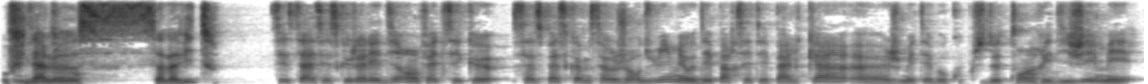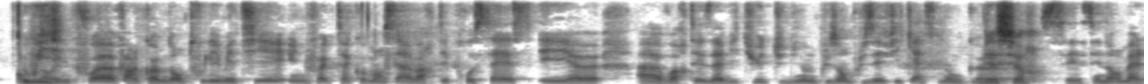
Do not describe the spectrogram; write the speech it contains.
au final, euh, ça va vite. C'est ça, c'est ce que j'allais dire en fait, c'est que ça se passe comme ça aujourd'hui, mais au départ c'était pas le cas. Euh, je mettais beaucoup plus de temps à rédiger, mais encore une fois, enfin comme dans tous les métiers, une fois que tu as commencé à avoir tes process et à avoir tes habitudes, tu deviens de plus en plus efficace. Donc bien sûr, c'est normal.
